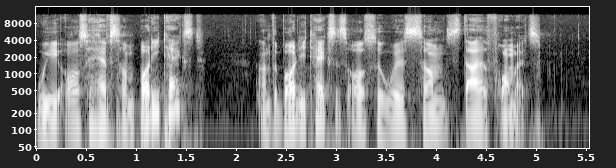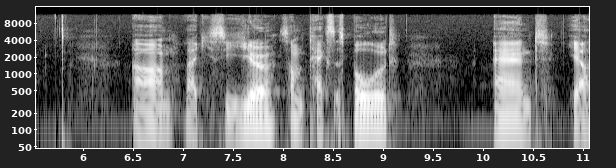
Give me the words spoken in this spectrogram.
we also have some body text, and the body text is also with some style formats. Um, like you see here, some text is bold, and yeah,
